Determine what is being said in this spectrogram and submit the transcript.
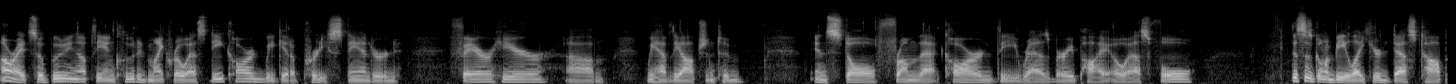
Alright, so booting up the included micro SD card, we get a pretty standard fare here. Um, we have the option to install from that card the Raspberry Pi OS full this is going to be like your desktop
